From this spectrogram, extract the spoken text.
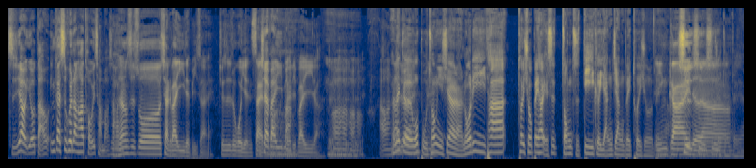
只要有打，应该是会让他投一场吧？是是？好像是说下礼拜一的比赛，就是如果延赛，下礼拜一嘛对礼拜一啦。对好好好好。那个我补充一下啦，罗莉她退休背号也是中职第一个洋将被退休的背号，应该是的是啊对对呀，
